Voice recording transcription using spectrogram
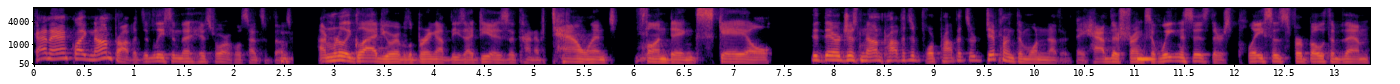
kind of act like nonprofits, at least in the historical sense of those. Mm-hmm. I'm really glad you were able to bring up these ideas of kind of talent, funding, scale, that they're just nonprofits and for profits are different than one another. They have their strengths and mm-hmm. weaknesses. There's places for both of them.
